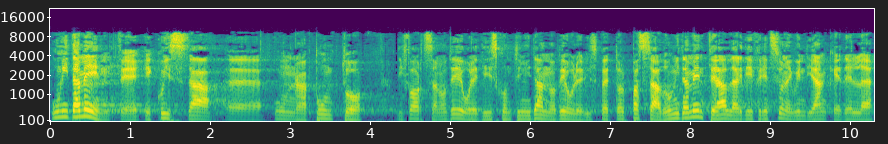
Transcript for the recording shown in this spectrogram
Unitamente, e qui sta eh, un punto di forza notevole, di discontinuità notevole rispetto al passato, unitamente alla ridefinizione quindi anche del,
